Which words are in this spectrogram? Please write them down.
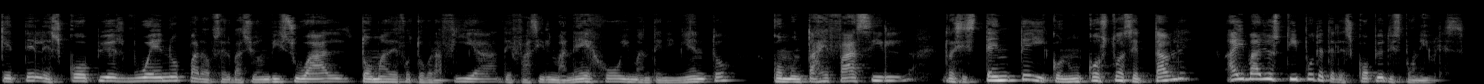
¿Qué telescopio es bueno para observación visual, toma de fotografía, de fácil manejo y mantenimiento, con montaje fácil, resistente y con un costo aceptable? Hay varios tipos de telescopios disponibles.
